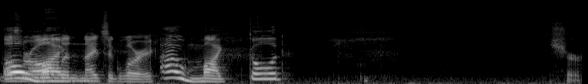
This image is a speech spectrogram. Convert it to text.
Those Oh were all my- the Knights of Glory. Oh my god. Sure.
